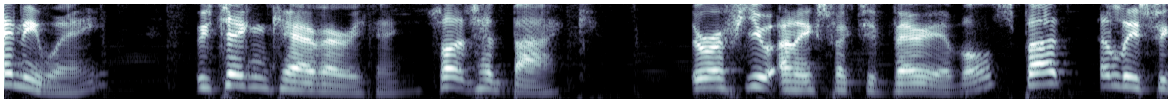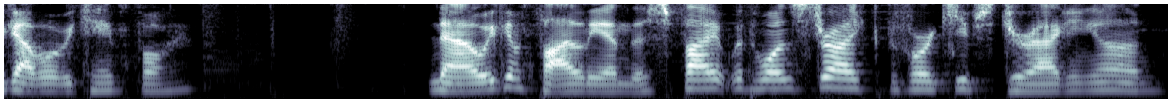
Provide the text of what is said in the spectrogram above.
Anyway, we've taken care of everything, so let's head back. There were a few unexpected variables, but at least we got what we came for. Now we can finally end this fight with one strike before it keeps dragging on.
